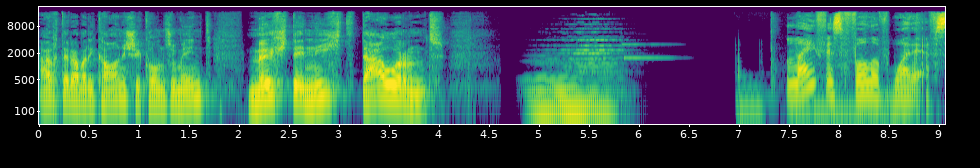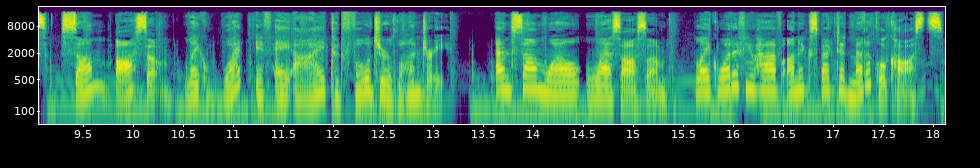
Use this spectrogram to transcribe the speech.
Auch der amerikanische Konsument möchte nicht dauernd Life is full of what ifs. Some awesome, like what if AI could fold your laundry? And some, well, less awesome, like what if you have unexpected medical costs?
